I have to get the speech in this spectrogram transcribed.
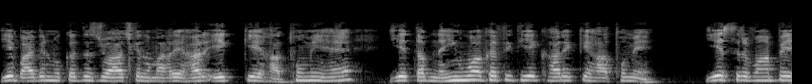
یہ بائبل مقدس جو آج کل ہمارے ہر ایک کے ہاتھوں میں ہے، یہ تب نہیں ہوا کرتی تھی ایک ہر ایک کے ہاتھوں میں۔ یہ صرف وہاں پہ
